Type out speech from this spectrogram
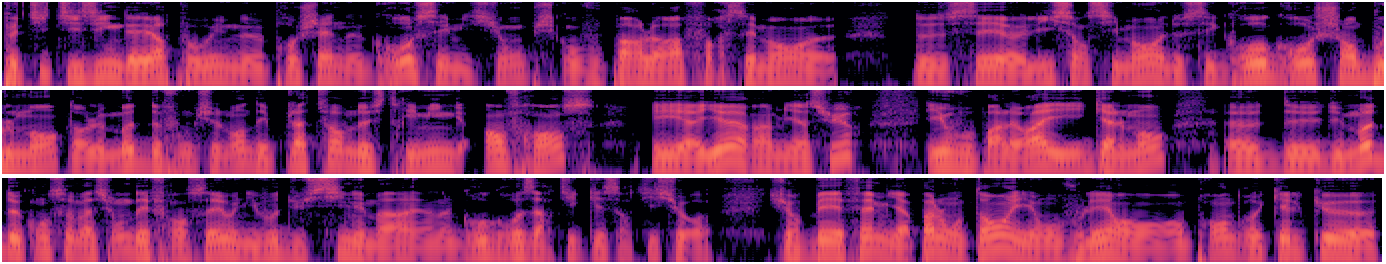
Petit teasing d'ailleurs pour une prochaine grosse émission puisqu'on vous parlera forcément euh, de ces euh, licenciements et de ces gros gros chamboulements dans le mode de fonctionnement des plateformes de streaming en France et ailleurs, hein, bien sûr. Et on vous parlera également euh, du mode de consommation des Français au niveau du cinéma. Il y a un gros gros article qui est sorti sur, sur BFM il n'y a pas longtemps et on voulait en, prendre quelques,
